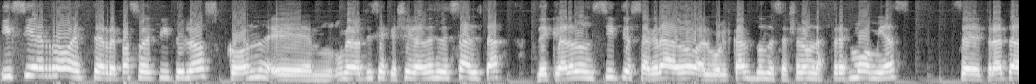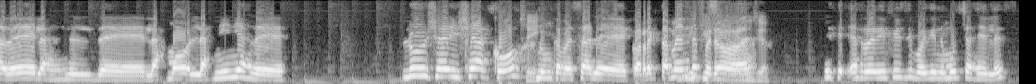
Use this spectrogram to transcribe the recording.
Y cierro este repaso de títulos con eh, una noticia que llega desde Salta. Declararon sitio sagrado al volcán donde se hallaron las tres momias. Se trata de las, de las, las niñas de Luya y Yaco. Nunca me sale correctamente, pero es, es re difícil porque tiene muchas L's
